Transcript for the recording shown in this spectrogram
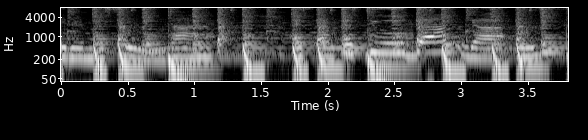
kirim surat. SMS juga nggak usah.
